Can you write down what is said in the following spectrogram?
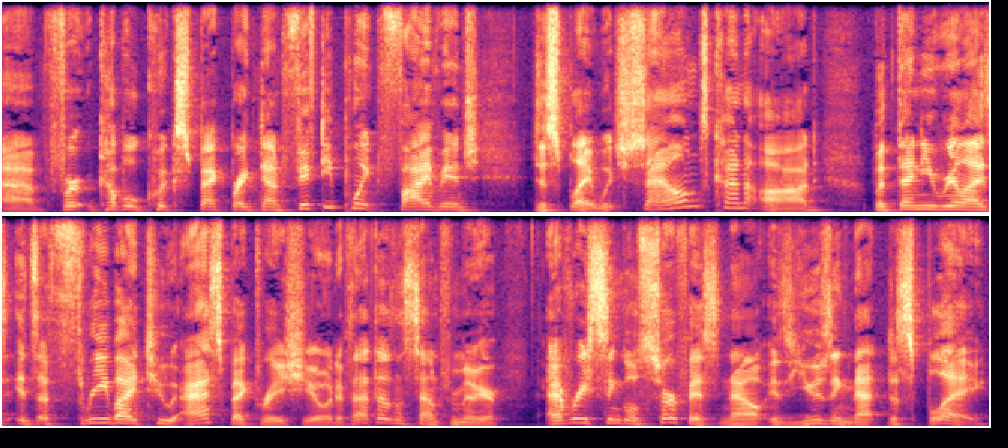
Uh, for a couple quick spec breakdown 50.5 inch display, which sounds kind of odd, but then you realize it's a 3 by 2 aspect ratio. And if that doesn't sound familiar, every single surface now is using that display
